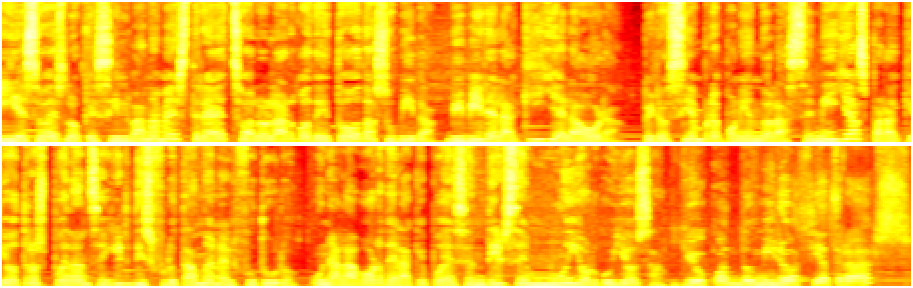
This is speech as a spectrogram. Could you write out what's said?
Y eso es lo que Silvana Mestre ha hecho a lo largo de toda su vida, vivir el aquí y el ahora, pero siempre poniendo las semillas para que otros puedan seguir disfrutando en el futuro, una labor de la que puede sentirse muy orgullosa. Yo cuando miro hacia atrás,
